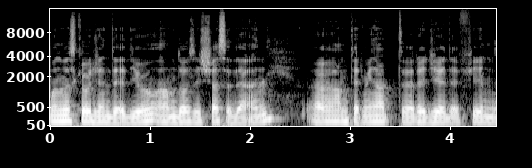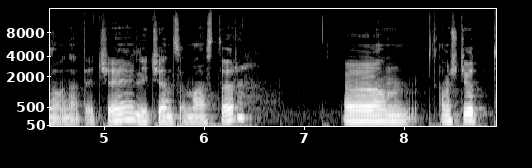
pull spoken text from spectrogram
Mă numesc Eugen Dediu, am 26 de ani, uh, am terminat regie de film la un ATC, licență master. Uh, am știut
